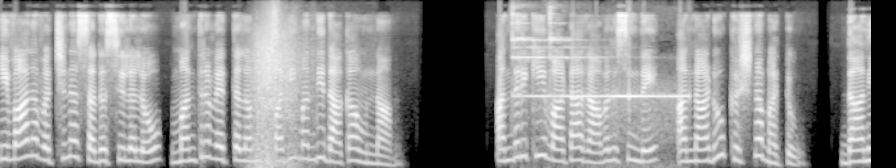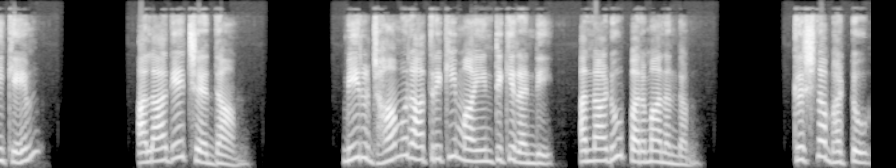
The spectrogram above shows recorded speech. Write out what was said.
ఇవాళ వచ్చిన సదస్సులలో మంత్రవేత్తలం పది మంది దాకా ఉన్నాం. అందరికీ వాటా రావలసిందే అన్నాడు కృష్ణభట్టు దానికేం? అలాగే చేద్దాం. మీరు ఝాము రాత్రికి మా ఇంటికి రండి అన్నాడు పరమానందం. కృష్ణభట్టు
